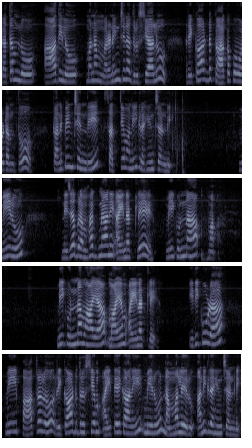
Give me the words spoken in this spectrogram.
గతంలో ఆదిలో మనం మరణించిన దృశ్యాలు రికార్డు కాకపోవటంతో కనిపించింది సత్యమని గ్రహించండి. మీరు నిజ బ్రహ్మజ్ఞాని అయినట్లే మీకున్న మా మీకున్న మాయ మాయం అయినట్లే. ఇది కూడా మీ పాత్రలో రికార్డు దృశ్యం అయితే కానీ మీరు నమ్మలేరు అని గ్రహించండి.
